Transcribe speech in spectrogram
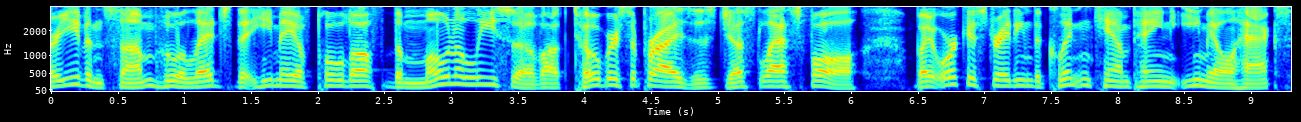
are even some who allege that he may have pulled off the Mona Lisa of October surprises just last fall by orchestrating the Clinton campaign email hacks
